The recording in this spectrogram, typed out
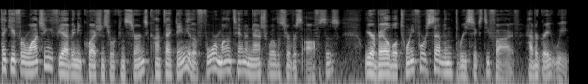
Thank you for watching. If you have any questions or concerns, contact any of the four Montana National Weather Service offices. We are available 24 7, 365. Have a great week.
